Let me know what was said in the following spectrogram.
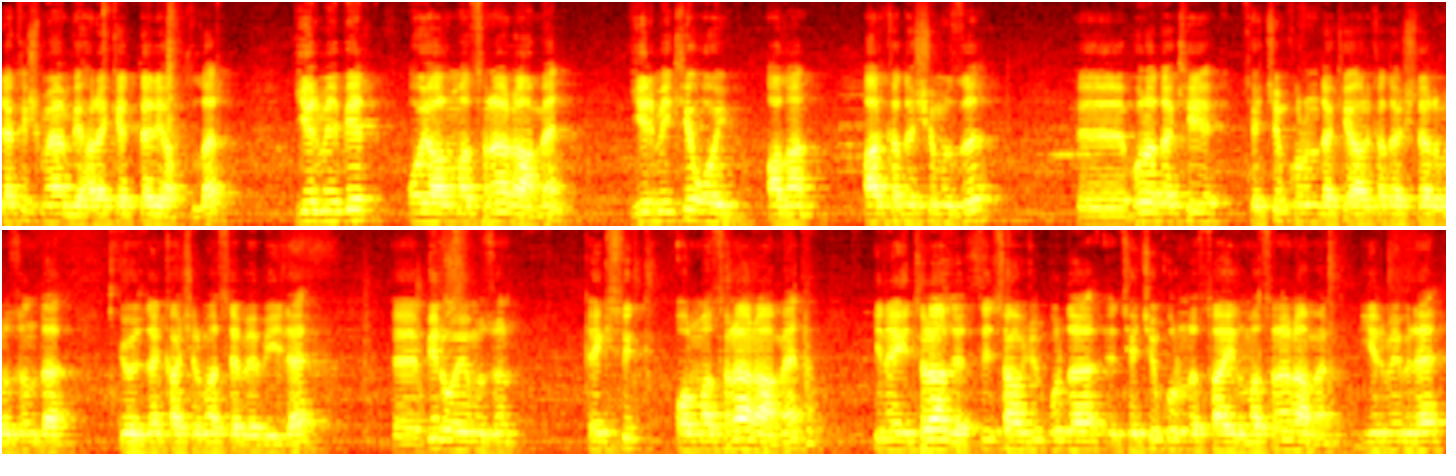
yakışmayan bir hareketler yaptılar. 21 oy almasına rağmen 22 oy alan arkadaşımızı e, buradaki seçim kurulundaki arkadaşlarımızın da gözden kaçırma sebebiyle e, bir oyumuzun eksik olmasına rağmen yine itiraz etti. Savcı burada seçim kurulunda sayılmasına rağmen 21'e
